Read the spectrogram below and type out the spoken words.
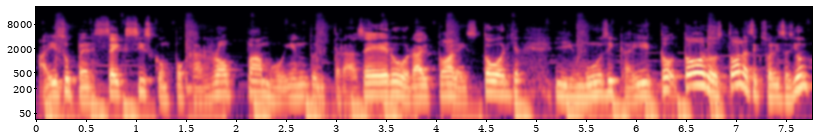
ahí súper sexys, con poca ropa, moviendo el trasero, ¿verdad? Y toda la historia, y música, y todos los, toda la sexualización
